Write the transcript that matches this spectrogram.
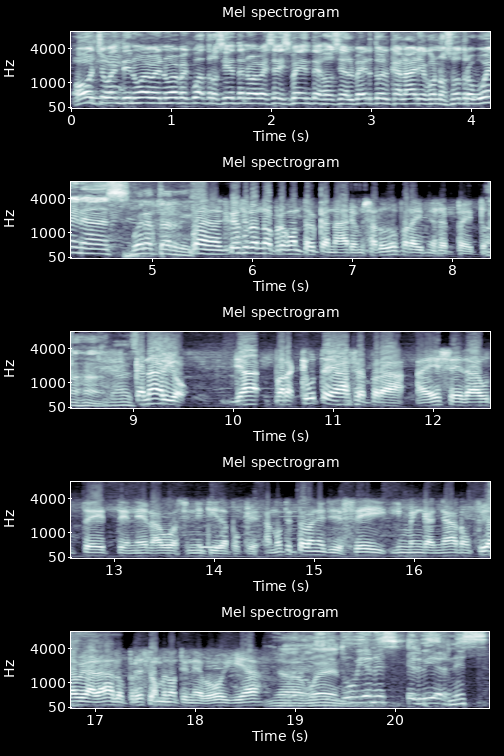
829-947-9620. José Alberto el Canario con nosotros. Buenas. Buenas tardes. Bueno, yo quiero hacer una pregunta al Canario. Un saludo para ahí, mi respeto. Ajá. Gracias. Canario, ya, ¿para qué usted hace para a esa edad usted tener la voz así nítida? Porque anoche estaba en el 16 y me engañaron. Fui a ver a Lalo, pero ese hombre no tiene voz ya. Ya, Si tú bueno. vienes el viernes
